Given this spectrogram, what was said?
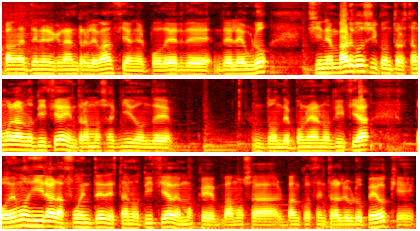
van a tener gran relevancia en el poder del euro. Sin embargo, si contrastamos la noticia y entramos aquí donde, donde pone la noticia, Podemos ir a la fuente de esta noticia, vemos que vamos al Banco Central Europeo, que,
